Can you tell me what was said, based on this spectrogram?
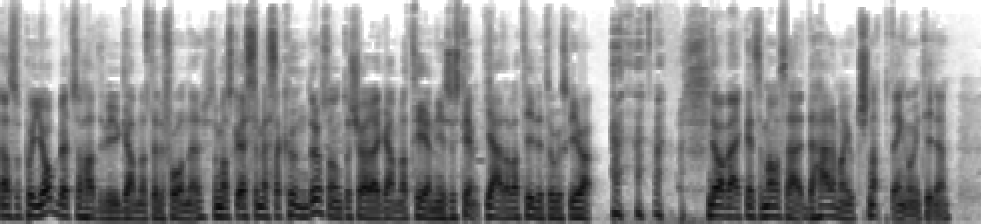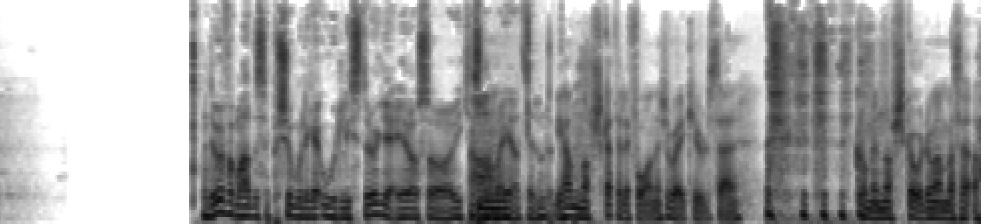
Alltså på jobbet så hade vi ju gamla telefoner. Så man skulle smsa kunder och sånt och köra gamla T9-systemet. Jävlar vad tid det tog att skriva. det var verkligen så man var så här, det här har man gjort snabbt en gång i tiden. Men det var för att man hade så personliga ordlistor och grejer och så gick det snabbare hela tiden. typ. Vi har norska telefoner så var det kul så här. kommer norska ord och man bara så här,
